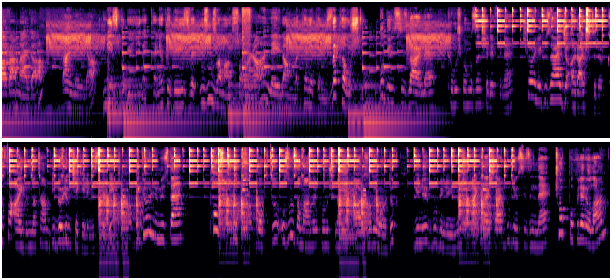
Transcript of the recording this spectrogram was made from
Merhaba ben Melda. Ben Leyla. Biz bugün yine kanepedeyiz ve uzun zaman sonra Leyla'mla kanepemizde kavuştuk. Bugün sizlerle kavuşmamızın şerefine şöyle güzelce araştırıp kafa aydınlatan bir bölüm çekelim istedik. Ve gönlümüzden post-truth koptu. Uzun zamandır konuşmayı arzuluyorduk. Günü bugünüymüş. Arkadaşlar bugün sizinle çok popüler olan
